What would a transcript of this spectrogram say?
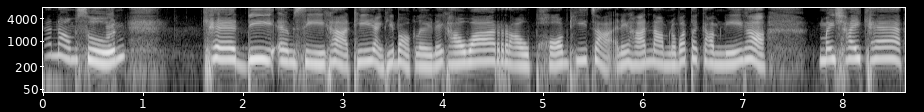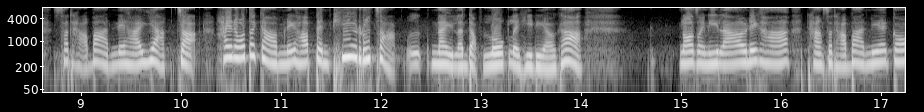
แนะนำศูนย์ KDMC ค่ะที่อย่างที่บอกเลยนะคะว่าเราพร้อมที่จะนะคะนำนวัตกรรมนี้ค่ะ ไม่ใช่แค่สถาบันนะคะอยากจะให้นวัตกรรมนะคะเป็นที่รู้จักในระดับโลกเลยทีเดียวค่ะนอกจากนี้แล้วนะคะทางสถาบันเนี่ยก็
